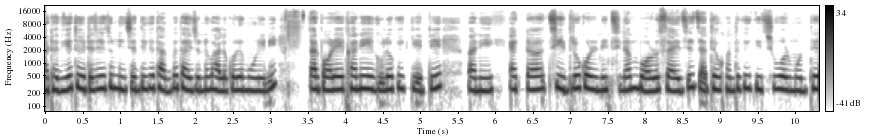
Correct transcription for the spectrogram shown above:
আঠা দিয়ে। তো এটা যেহেতু নিচের দিকে থাকবে, তাই জন্য ভালো করে মুড়ে নিই। তারপরে এখানে এগুলোকে কেটে মানে একটা ছিদ্র করে নিচ্ছিলাম বড় সাইজে, যাতে ওখান থেকে কিছু ওর মধ্যে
